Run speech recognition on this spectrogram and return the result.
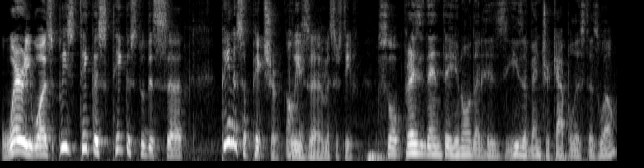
where he was. Please take us, take us to this. Uh, paint us a picture, please, uh, Mr. Steve. So Presidente, you know that his he's a venture capitalist as well.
